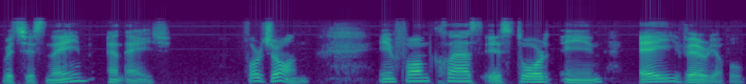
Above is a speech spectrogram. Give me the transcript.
which is name and age. For John, Inform class is stored in a variable.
